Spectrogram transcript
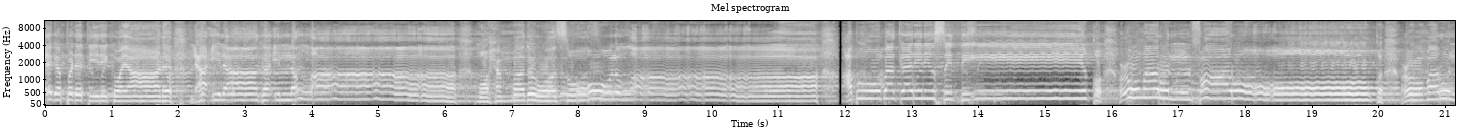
രേഖപ്പെടുത്തിയിരിക്കുകയാണ്. ലാ ഇലാഹ ഇല്ലല്ലാ മുഹമ്മദുർ റസൂലുള്ളാഹ് അബൂബക്കറിന് സിദ്ദീഖ് ഉമറുൽ ഫാറൂഖ് ഉമറുൽ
